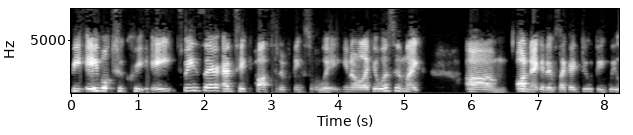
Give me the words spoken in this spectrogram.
be able to create space there and take positive things away. You know, like it wasn't like um all negatives like i do think we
